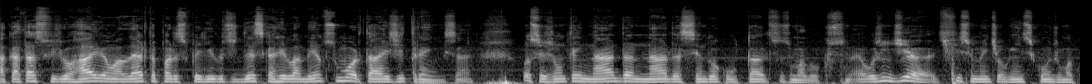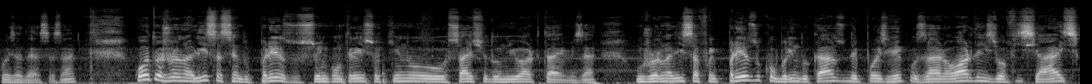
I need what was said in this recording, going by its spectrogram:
A catástrofe de Ohio é um alerta para os perigos de descarrilamentos mortais de trens. Né? Ou seja, não tem nada, nada sendo ocultado esses malucos. Né? Hoje em dia, dificilmente alguém esconde uma coisa dessas. Né? Quanto a jornalistas sendo presos, eu encontrei isso aqui no site do New York Times. Né? Um jornalista foi preso cobrindo o caso depois de recusar ordens de oficiais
